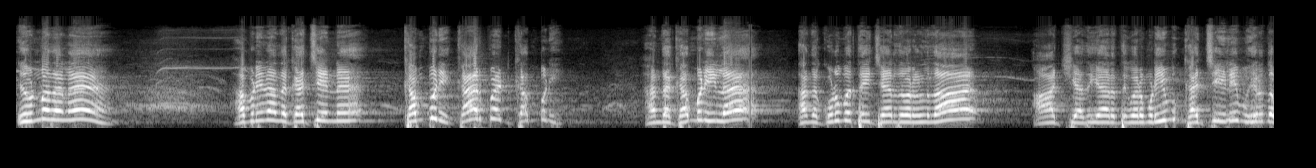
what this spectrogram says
இது உண்மைதானே? அப்படின்னா அந்த கட்சி என்ன? Company corporate company. அந்த கம்பெனியில் அந்த குடும்பத்தை சேர்ந்தவர்கள் தான் ஆட்சி அதிகாரத்துக்கு வர முடியும் கட்சியிலையும் உயர்ந்த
